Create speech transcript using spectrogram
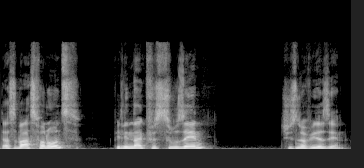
Das war's von uns. Vielen Dank fürs Zusehen. Tschüss und auf Wiedersehen.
